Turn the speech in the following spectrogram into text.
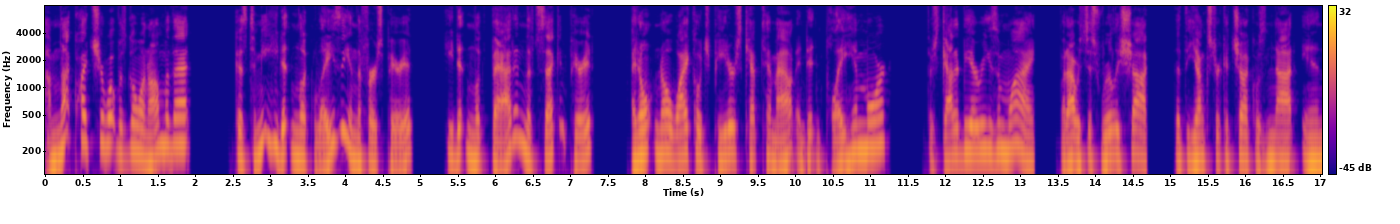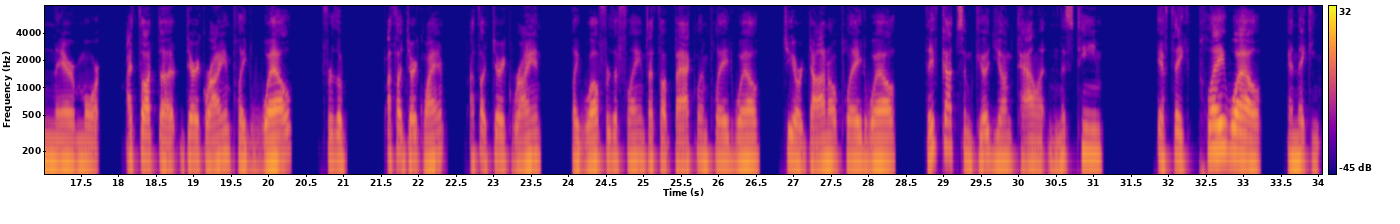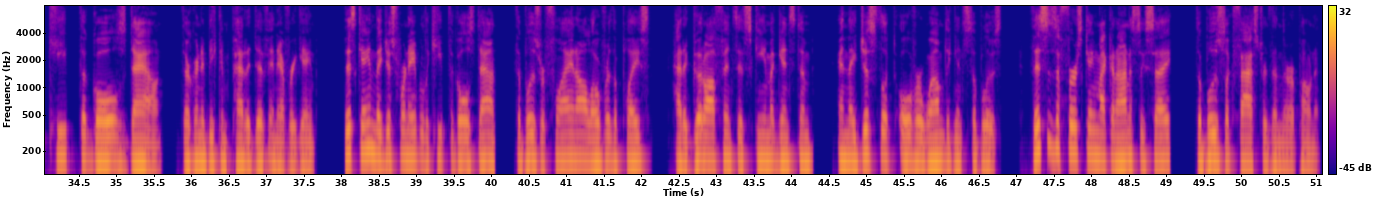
I'm not quite sure what was going on with that because to me, he didn't look lazy in the first period. He didn't look bad in the second period. I don't know why Coach Peters kept him out and didn't play him more. There's got to be a reason why, but I was just really shocked that the youngster Tkachuk was not in there more. I thought uh, Derek Ryan played well for the. I thought Derek Ryan. I thought Derek Ryan played well for the Flames. I thought Backlund played well. Giordano played well. They've got some good young talent, and this team, if they play well and they can keep the goals down, they're going to be competitive in every game. This game, they just weren't able to keep the goals down. The Blues were flying all over the place, had a good offensive scheme against them, and they just looked overwhelmed against the Blues. This is the first game I can honestly say the Blues look faster than their opponent.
